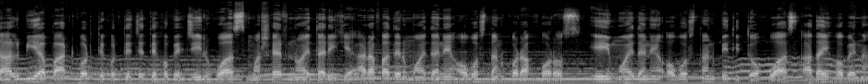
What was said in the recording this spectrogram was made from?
তালবিয়া পাঠ করতে করতে যেতে হবে। জিল ওয়াস মাসের নয় তারিখে আরাফাদের ময়দানে অবস্থান করা ফরজ। এই ময়দানে অবস্থান ব্যতীত ওয়াজ আদায় হবে না।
